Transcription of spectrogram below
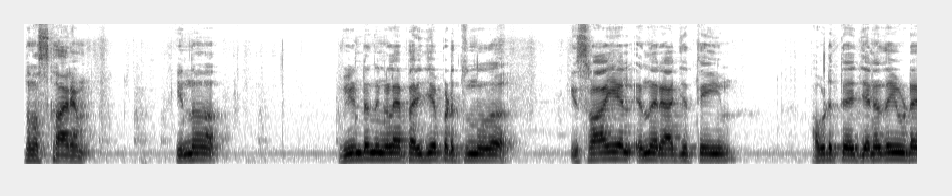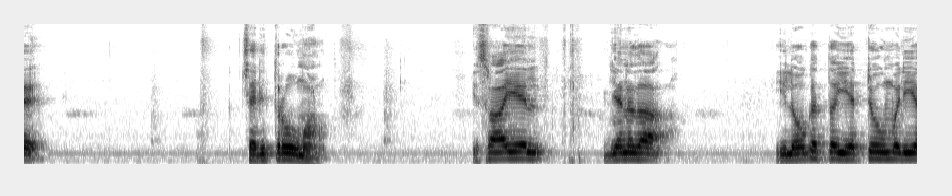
നമസ്കാരം. ഇന്ന് വീണ്ടും നിങ്ങളെ പരിചയപ്പെടുത്തുന്നത് ഇസ്രായേൽ എന്ന രാജ്യത്തെയും അവിടുത്തെ ജനതയുടെ ചരിത്രവുമാണ്. ഇസ്രായേൽ ജനത ഈ ലോകത്ത് ഏറ്റവും വലിയ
